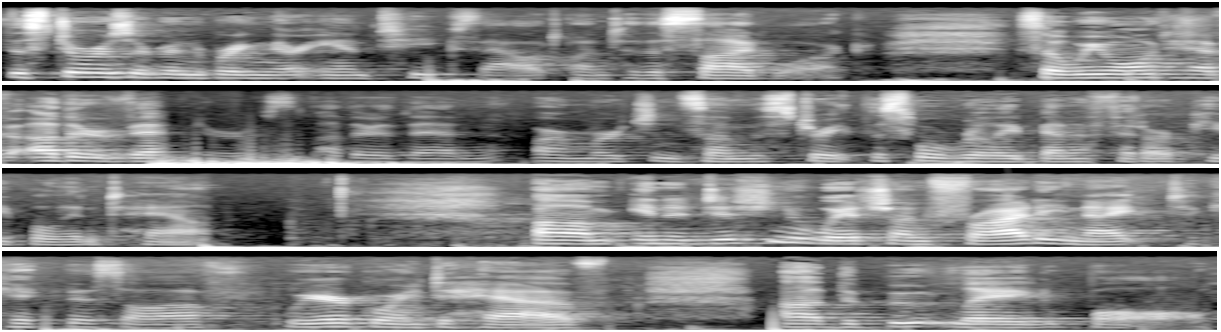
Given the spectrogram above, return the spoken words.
the stores are going to bring their antiques out onto the sidewalk. So we won't have other vendors other than our merchants on the street. This will really benefit our people in town. Um, in addition to which, on Friday night, to kick this off, we are going to have uh, the bootleg ball,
